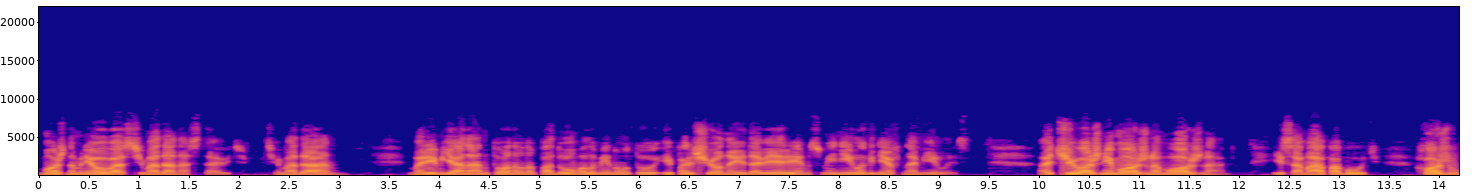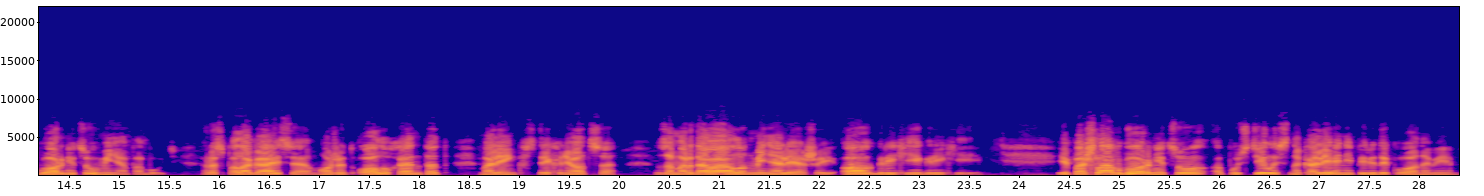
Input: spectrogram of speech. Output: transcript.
Можно мне у вас чемодан оставить? Чемодан? Маримьяна Антоновна подумала минуту и, польщенная доверием, сменила гнев на милость. Отчего ж не можно? Можно. И сама побудь. Хошь в горницу у меня побудь. Располагайся, может, олух этот маленько встряхнется. Замордовал он меня леший. Ох, грехи, грехи. И пошла в горницу, опустилась на колени перед иконами.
